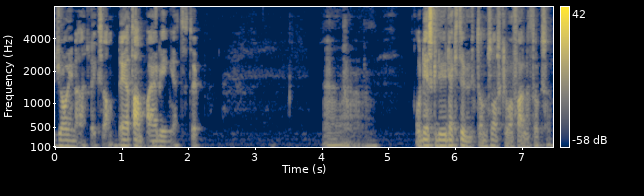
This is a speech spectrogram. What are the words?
joina liksom. Det är Tampa eller inget typ. Eh, och det skulle ju läckt ut om så skulle vara fallet också.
